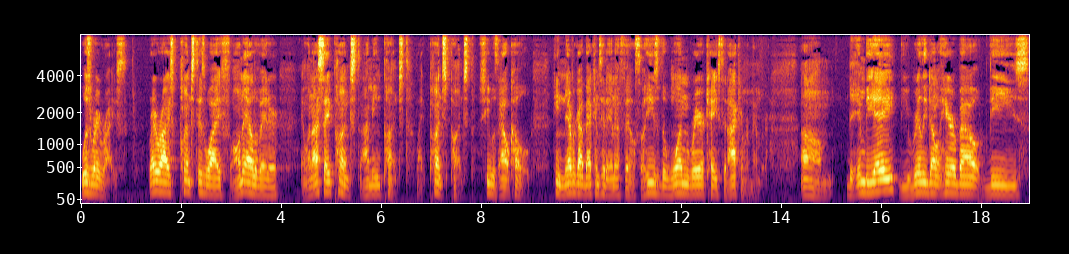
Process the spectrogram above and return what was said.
was Ray Rice. Ray Rice punched his wife on the elevator. And when I say punched, I mean punched. Like punch punched. She was out cold. He never got back into the NFL. So he's the one rare case that I can remember. Um, the NBA, you really don't hear about these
